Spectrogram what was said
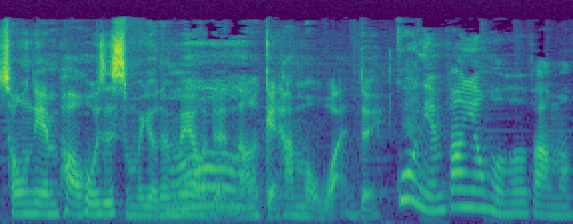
充电炮或是什么有的没有的，哦然后给他们玩。对，过年放烟火合法吗？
